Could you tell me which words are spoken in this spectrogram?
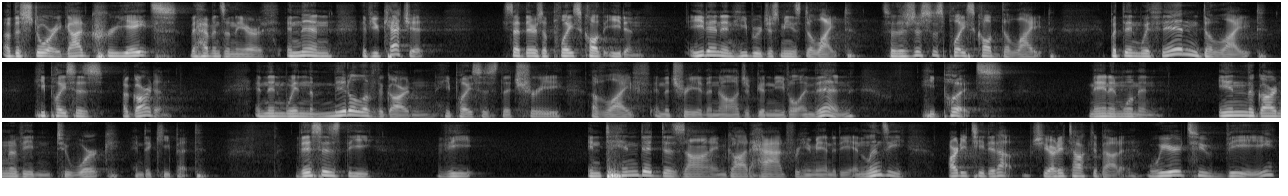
of the story, God creates the heavens and the earth. And then, if you catch it, he said there's a place called Eden. Eden in Hebrew just means delight. So, there's just this place called delight. But then within delight, he places a garden. And then, in the middle of the garden, he places the tree of life and the tree of the knowledge of good and evil. And then he puts man and woman in the Garden of Eden to work and to keep it. This is the, the intended design God had for humanity. And Lindsay already teed it up. She already talked about it. We're to be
